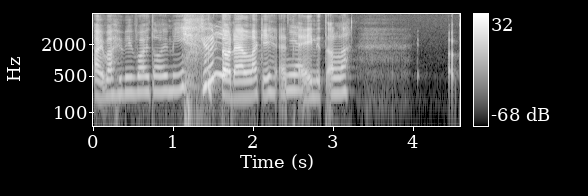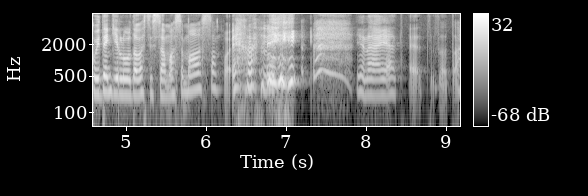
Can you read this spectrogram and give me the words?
aivan hyvin voi toimia. Kyllä. Todellakin, että ei nyt olla kuitenkin luultavasti samassa maassa. Voi. niin. ja näin, että et, tota,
